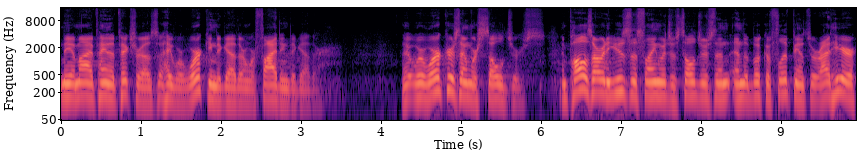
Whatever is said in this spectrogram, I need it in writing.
Nehemiah painted the picture of is hey, we're working together and we're fighting together. We're workers and we're soldiers. And Paul's already used this language of soldiers in, in the book of Philippians, but right here,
